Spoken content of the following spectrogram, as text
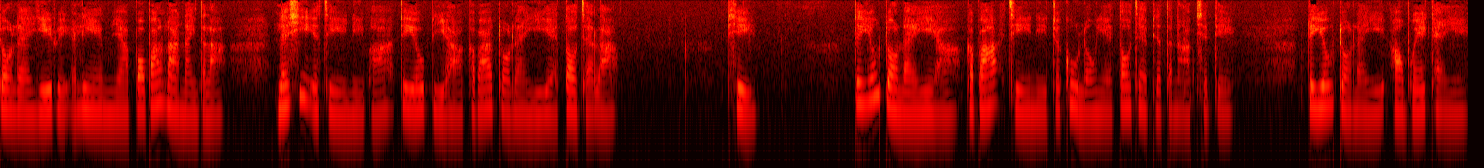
ဒေါ်လန်ရေးတွေအလျင်များပေါ်ပေါက်လာနိုင်သလားလက်ရှိအခြေအနေမှာတရုတ်ပြည်ဟာကမ္ဘာဒေါ်လန်ရေးရဲ့တော့ချက်လားဖြေတရုတ်ဒေါ်လန်ရေးဟာကမ္ဘာအခြေအနေတစ်ခုလုံးရဲ့တော့ချက်ပြဿနာဖြစ်တယ်တရုတ်ဒေါ်လန်ရေးအောင်ပွဲခံရင်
